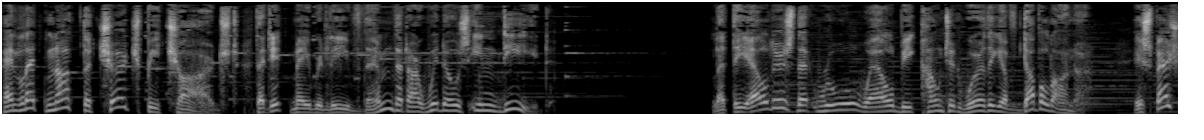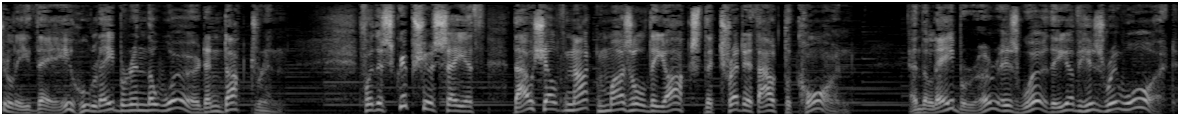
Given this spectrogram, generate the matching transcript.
and let not the church be charged, that it may relieve them that are widows indeed. Let the elders that rule well be counted worthy of double honor, especially they who labor in the word and doctrine. For the Scripture saith, Thou shalt not muzzle the ox that treadeth out the corn, and the laborer is worthy of his reward.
